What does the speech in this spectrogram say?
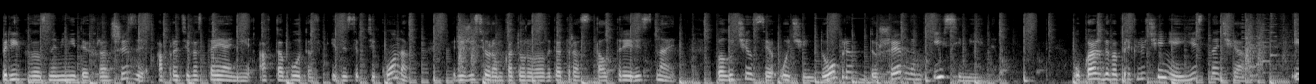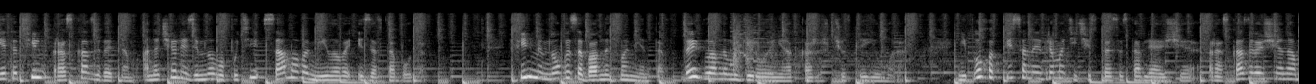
Приквел знаменитой франшизы о противостоянии автоботов и десептиконов, режиссером которого в этот раз стал Тревис Найт, получился очень добрым, душевным и семейным. У каждого приключения есть начало, и этот фильм рассказывает нам о начале земного пути самого милого из автоботов. В фильме много забавных моментов, да и главному герою не откажешь в чувстве юмора. Неплохо вписана и драматическая составляющая, рассказывающая нам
